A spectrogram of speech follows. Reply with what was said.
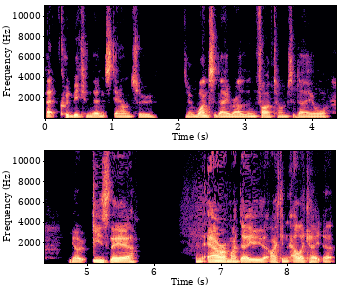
that could be condensed down to you know once a day rather than five times a day, or you know, is there an hour of my day that I can allocate at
